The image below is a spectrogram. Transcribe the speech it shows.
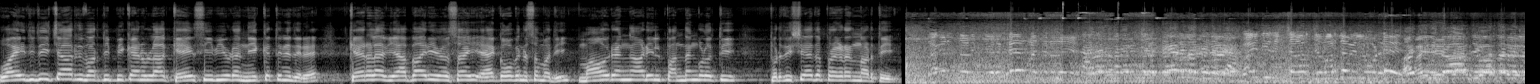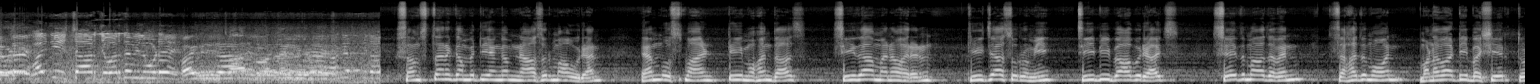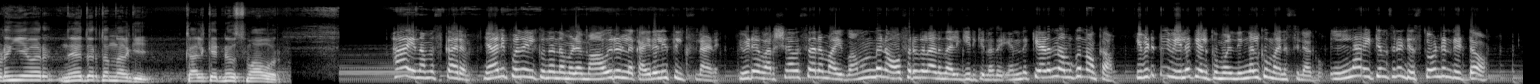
വൈദ്യുതി ചാർജ് വർദ്ധിപ്പിക്കാനുള്ള K C ബിയുടെ നീക്കത്തിനെതിരെ കേരള വ്യാപാരി വ്യവസായി ഏകോപന സമിതി മാവൂരങ്ങാടിയിൽ പന്തം കൊളുത്തി പ്രതിഷേധ പ്രകടനം നടത്തി. വൈദ്യുതി ചാർജ് വൈദ്യുതി ചാർജ് സംസ്ഥാന കമ്മിറ്റി അംഗം നാസുർ മാവൂരാൻ എം ഉസ്മാൻ ടി മോഹൻദാസ് സീതാ മനോഹരൻ കീജ സുറുമി സി ബി ബാബുരാജ് സേതുമാധവൻ സഹദ് മോഹൻ മണവാട്ടി ബഷീർ തുടങ്ങിയവർ നേതൃത്വം നൽകി. കാലിക്കറ്റ് ന്യൂസ് മാവൂർ. ഹായ് നമസ്കാരം. ഞാനിപ്പോൾ നിൽക്കുന്നത് നമ്മുടെ മാവൂരുള്ള കൈരളി സിൽക്സിലാണ്. ഇവിടെ വർഷാവസാനമായി വമ്പൻ ഓഫറുകളാണ് നൽകിയിരിക്കുന്നത്. എന്തൊക്കെയാണെന്ന് നമുക്ക് നോക്കാം. ഇവിടുത്തെ വില കേൾക്കുമ്പോൾ നിങ്ങൾക്ക് മനസ്സിലാകും. എല്ലാ ഐറ്റംസിനും ഡിസ്കൗണ്ട് ഉണ്ട് കേട്ടോ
